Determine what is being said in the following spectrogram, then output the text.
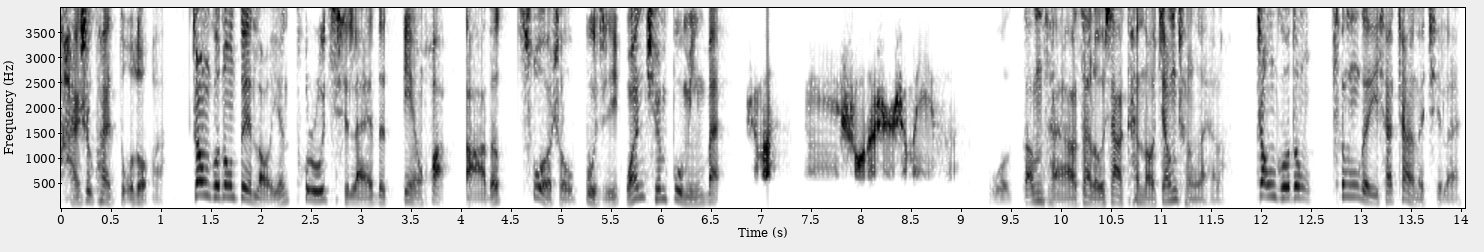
还是快躲躲吧。”张国栋对老严突如其来的电话打得措手不及，完全不明白。什么？你说的是什么意思？我刚才啊，在楼下看到江城来了。张国栋噌的一下站了起来。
